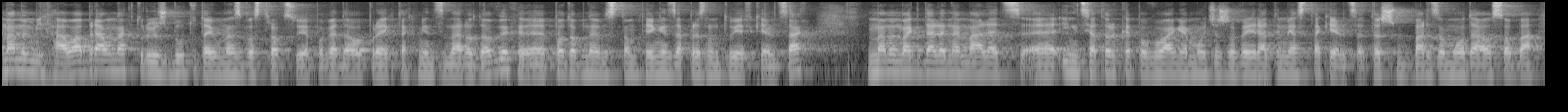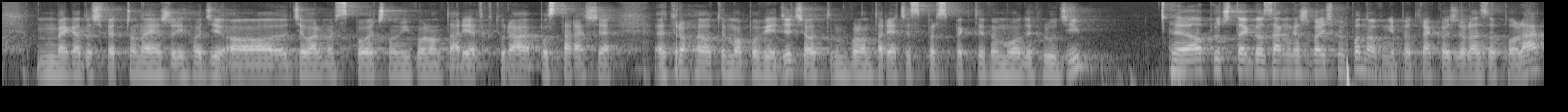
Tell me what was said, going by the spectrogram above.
Mamy Michała Brauna, który już był tutaj u nas w Ostrowcu i opowiadał o projektach międzynarodowych. Podobne wystąpienie zaprezentuje w Kielcach. Mamy Magdalenę Malec, inicjatorkę powołania Młodzieżowej Rady Miasta Kielce. Też bardzo młoda osoba, mega doświadczona, jeżeli chodzi o działalność społeczną i wolontariat, która postara się e, trochę o tym opowiedzieć, o tym wolontariacie z perspektywy młodych ludzi. E, Oprócz tego zaangażowaliśmy ponownie Piotra Koziola z Opola.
